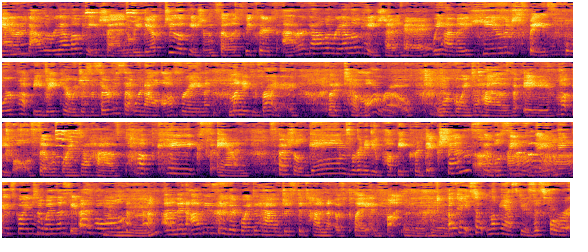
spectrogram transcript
At our Galleria location. We do have two locations, so let's be clear, it's at our Galleria location. Okay. We have a huge space for puppy daycare, which is a service that we're now offering Monday through Friday. But tomorrow, we're going to have a puppy bowl. So we're going to have cupcakes and special games. We're going to do puppy predictions. So we'll see who uh-huh. they think is going to win the Super Bowl. Um, and obviously, they're going to have just a ton of play and fun. Okay, so let me ask you: Is this for uh,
